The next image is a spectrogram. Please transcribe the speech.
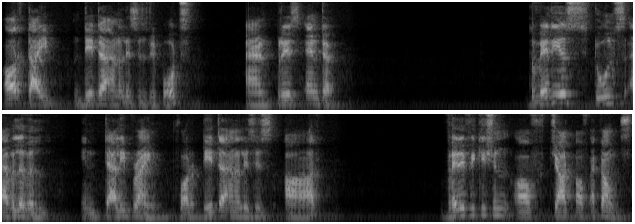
or type data analysis reports and press enter. The various tools available in Tally Prime for data analysis are verification of chart of accounts.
